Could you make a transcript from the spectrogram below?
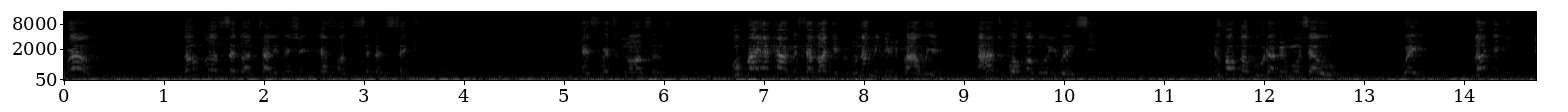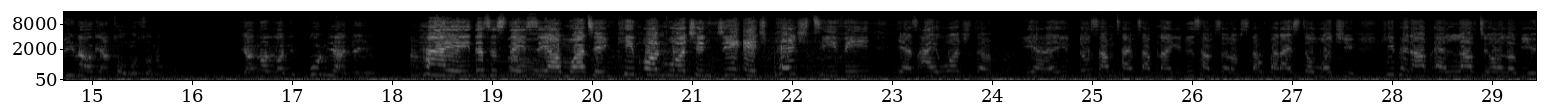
bro don't go sit on television just for sitting sick and spit nonsense. Wokora yɛka mr logic mu na i had to go google you and see mekɔ google na mehu sɛ o. Wait logic din na wode ato wo so no you're not logic. Wonni adwen Hi, this is Stacy Amwatin. Keep on watching GH Page TV. Yes, I watch them. Yeah, you know sometimes now you do some sort of stuff, but I still watch you. Keep it up and love to all of you.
